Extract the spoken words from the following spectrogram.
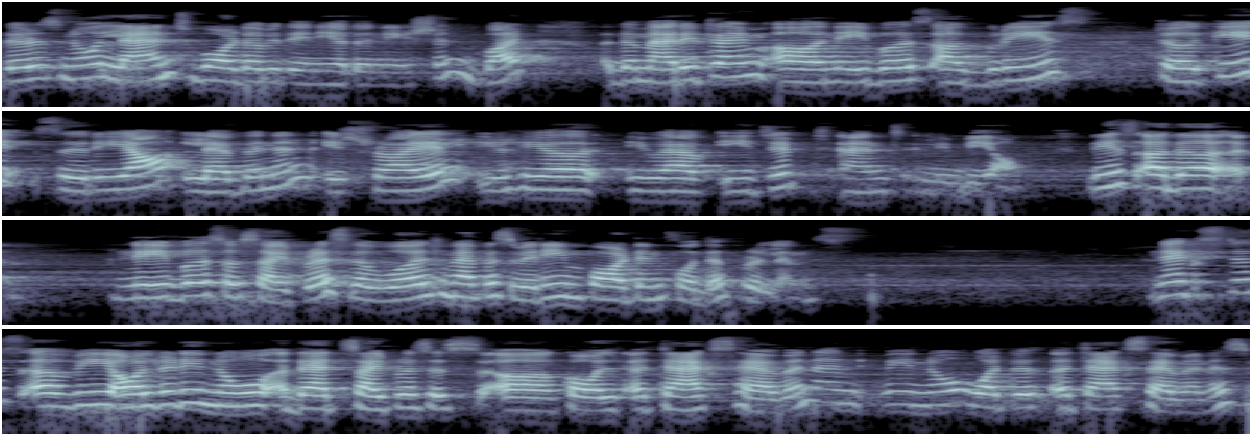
there is no land border with any other nation, but the maritime uh, neighbors are Greece, Turkey, Syria, Lebanon, Israel. You here you have Egypt and Libya. These are the neighbors of Cyprus. The world map is very important for the prelims. Next is uh, we already know that Cyprus is uh, called a tax haven and we know what a tax haven is.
